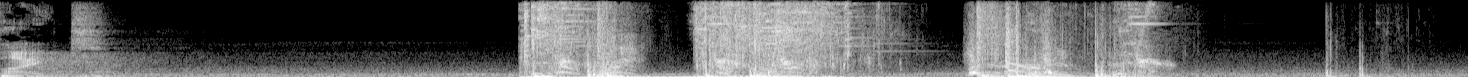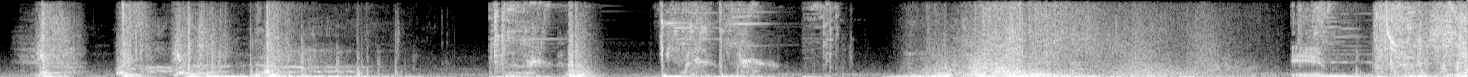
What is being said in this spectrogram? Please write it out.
Fight. Impressive.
